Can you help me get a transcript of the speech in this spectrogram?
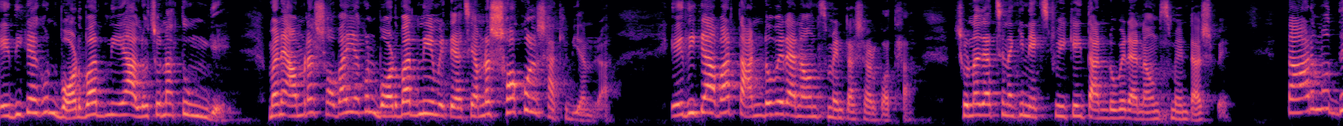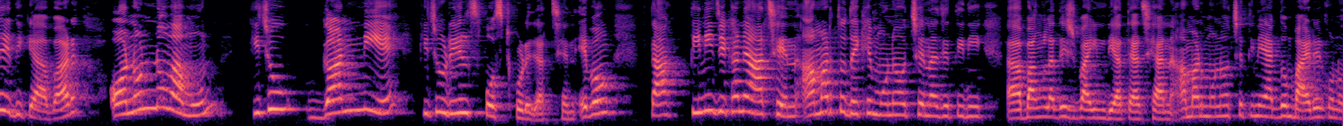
এদিকে এখন বরবাদ নিয়ে আলোচনা তুঙ্গে। মানে আমরা সবাই এখন বরবাদ নিয়ে মেতে আছি, আমরা সকল সাকিবিয়ানরা। এদিকে আবার তাণ্ডবের অ্যানাউন্সমেন্ট আসার কথা। শোনা যাচ্ছে নাকি নেক্সট উইকেই তাণ্ডবের অ্যানাউন্সমেন্ট আসবে। তার মধ্যে এদিকে আবার অনন্য মামুন কিছু গান নিয়ে কিছু রিলস পোস্ট করে যাচ্ছেন এবং তা তিনি যেখানে আছেন, আমার তো দেখে মনে হচ্ছে না যে তিনি বাংলাদেশ বা ইন্ডিয়াতে আছেন। আমার মনে হচ্ছে তিনি একদম বাইরের কোনো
